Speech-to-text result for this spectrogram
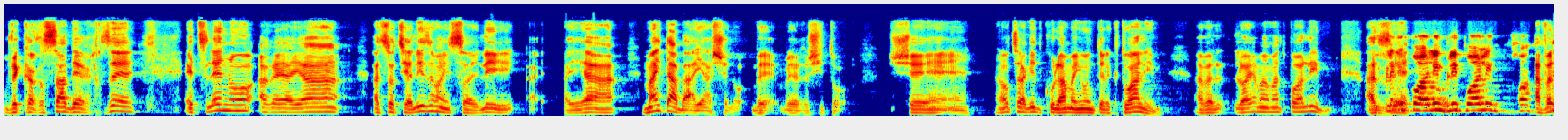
וקרסה דרך זה. אצלנו הרי היה, הסוציאליזם הישראלי היה, מה הייתה הבעיה שלו בראשיתו? שאני לא רוצה להגיד כולם היו אינטלקטואלים, אבל לא היה מעמד פועלים. מפלגת פועלים בלי פועלים, נכון. אבל,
